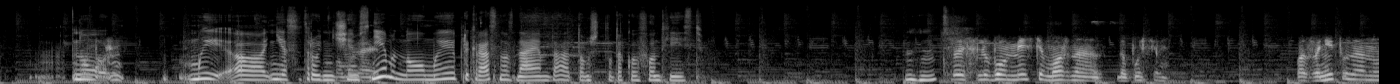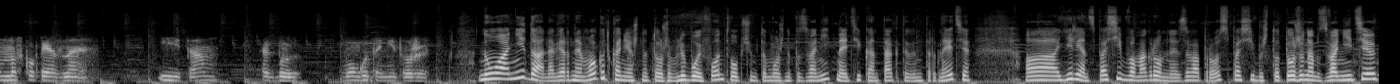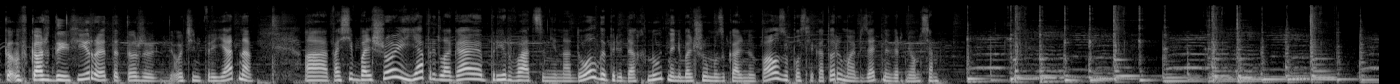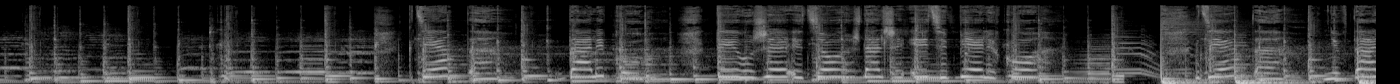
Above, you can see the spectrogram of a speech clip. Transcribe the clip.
Ну, мы э, не сотрудничаем с ним, но мы прекрасно знаем, да, о том, что такой фонд есть. Угу. То есть в любом месте можно, допустим, позвонить туда, ну, насколько я знаю, и там как бы могут они тоже. Ну, они, да, наверное, могут, конечно, тоже. В любой фонд, в общем-то, можно позвонить, найти контакты в интернете. А, Елен, спасибо вам огромное за вопрос. Спасибо, что тоже нам звоните в каждый эфир. Это тоже очень приятно. А, спасибо большое. Я предлагаю прерваться ненадолго, передохнуть на небольшую музыкальную паузу, после которой мы обязательно вернемся. уже идешь дальше, и тебе легко. Где-то не вдали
